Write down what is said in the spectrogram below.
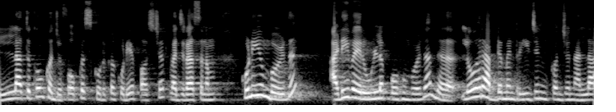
எல்லாத்துக்கும் கொஞ்சம் ஃபோக்கஸ் கொடுக்கக்கூடிய பாஸ்டர் வஜ்ராசனம் குனியும் பொழுது அடிவயிறு உள்ளே போகும்பொழுது அந்த லோவர் அப்டமன் ரீஜன் கொஞ்சம் நல்லா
